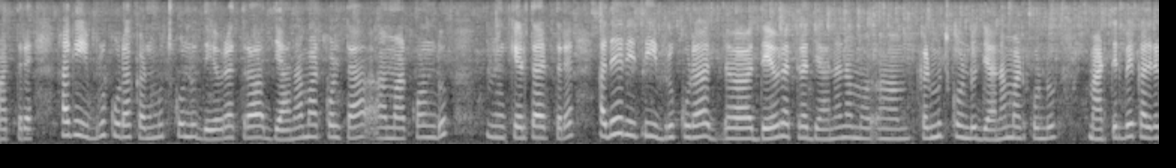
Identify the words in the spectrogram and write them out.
ಮಾಡ್ತಾರೆ. ಹಾಗೆ ಇಬ್ಬರು ಕೂಡ ಕಣ್ಮುಚ್ಕೊಂಡು ದೇವ್ರ ಹತ್ರ ಧ್ಯಾನ ಮಾಡ್ಕೊಳ್ತಾ ಮಾಡಿಕೊಂಡು ಕೇಳ್ತಾ ಇರ್ತಾರೆ. ಅದೇ ರೀತಿ ಇಬ್ಬರು ಕೂಡ ದೇವ್ರ ಹತ್ರ ಧ್ಯಾನನ ಕಣ್ಮುಚ್ಕೊಂಡು ಧ್ಯಾನ ಮಾಡಿಕೊಂಡು ಮಾಡ್ತಿರ್ಬೇಕಾದ್ರೆ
